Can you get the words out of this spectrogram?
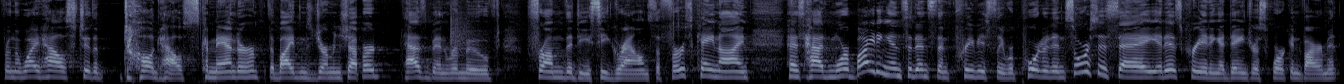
From the White House to the doghouse, Commander, the Biden's German Shepherd, has been removed from the D.C. grounds. The first canine has had more biting incidents than previously reported, and sources say it is creating a dangerous work environment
